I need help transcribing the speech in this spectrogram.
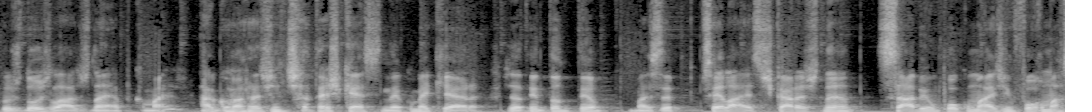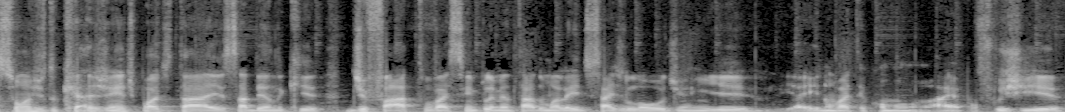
os dois lados na época. Mas agora a gente até esquece, né, como é que era. Já tem tanto tempo. Mas, é, sei lá, esses caras, né, sabem um pouco mais de informações do que a gente. Pode estar aí sabendo que, de fato, vai ser implementada uma lei de sideloading aí, e aí não vai ter como a Apple fugir.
